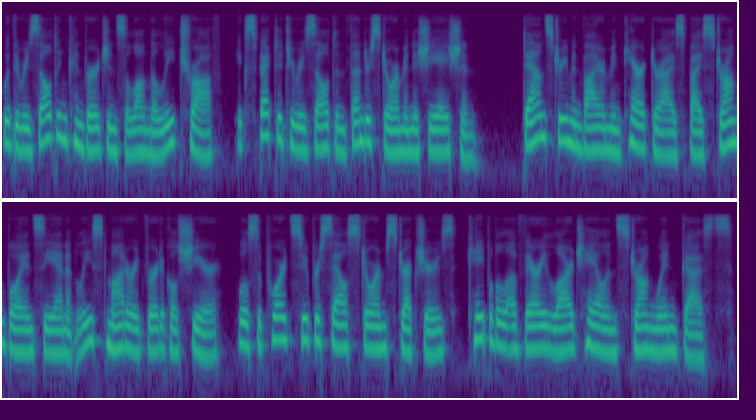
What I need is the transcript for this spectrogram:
with the resulting convergence along the Lee Trough expected to result in thunderstorm initiation. Downstream environment characterized by strong buoyancy and at least moderate vertical shear will support supercell storm structures capable of very large hail and strong wind gusts.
